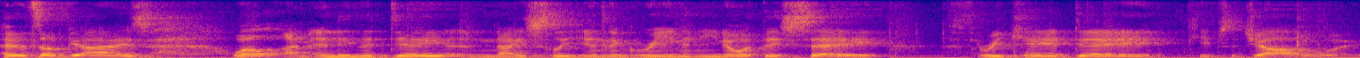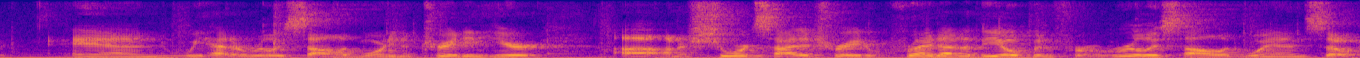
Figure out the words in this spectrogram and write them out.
Hey, what's up, guys? Well, I'm ending the day nicely in the green, and you know what they say 3K a day keeps a job away. And we had a really solid morning of trading here uh, on a short sided trade right out of the open for a really solid win. So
